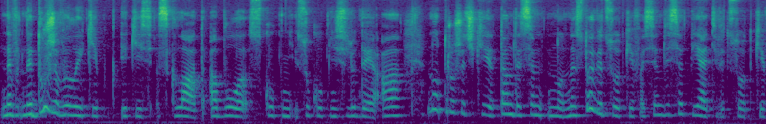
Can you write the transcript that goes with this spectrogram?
Не, не дуже великий якийсь склад або скупні, сукупність людей, а ну, трошечки там, де ну, не 100%, а 75%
